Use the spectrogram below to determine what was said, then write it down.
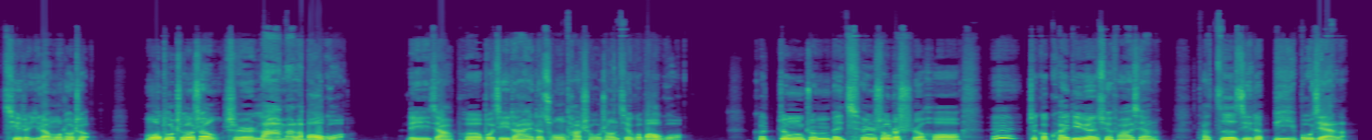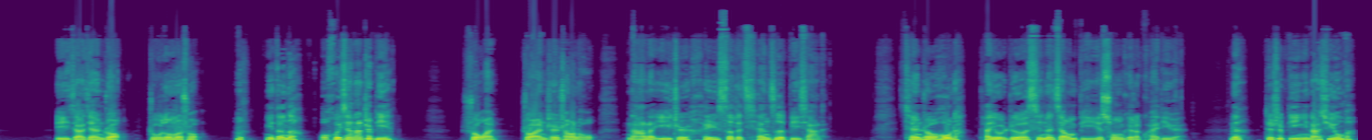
骑着一辆摩托车，摩托车上是拉满了包裹。李佳迫不及待地从他手上接过包裹，可正准备签收的时候，哎，这个快递员却发现了他自己的笔不见了。李佳见状，主动地说：“嗯，你等等，我回家拿支笔。”说完，转身上楼，拿了一支黑色的签字笔下来。签收后呢，他又热心地将笔送给了快递员：“那这支笔你拿去用吧。”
